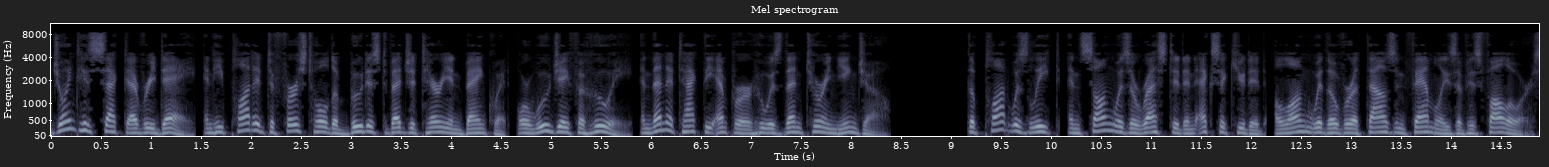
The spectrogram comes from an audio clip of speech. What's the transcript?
joined his sect every day, and he plotted to first hold a Buddhist vegetarian banquet, or Wujie Fahui, and then attack the emperor who was then touring Yingzhou. The plot was leaked, and Song was arrested and executed, along with over a thousand families of his followers.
